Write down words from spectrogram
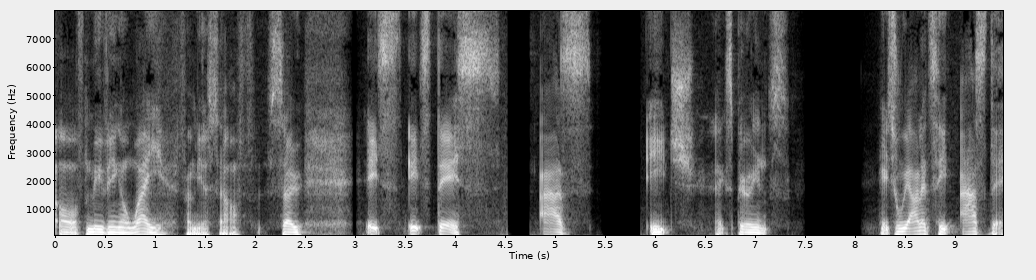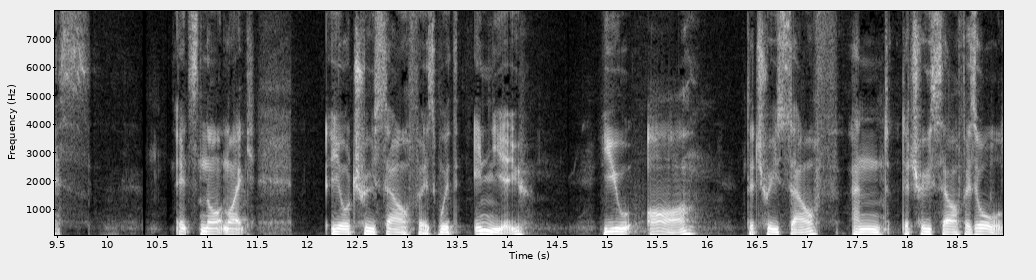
of moving away from yourself. So it's it's this as each experience. It's reality as this. It's not like your true self is within you. You are the true self, and the true self is all.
